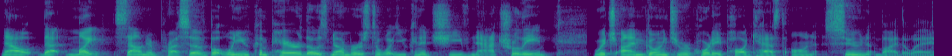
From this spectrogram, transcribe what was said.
Now, that might sound impressive, but when you compare those numbers to what you can achieve naturally, which I'm going to record a podcast on soon, by the way,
